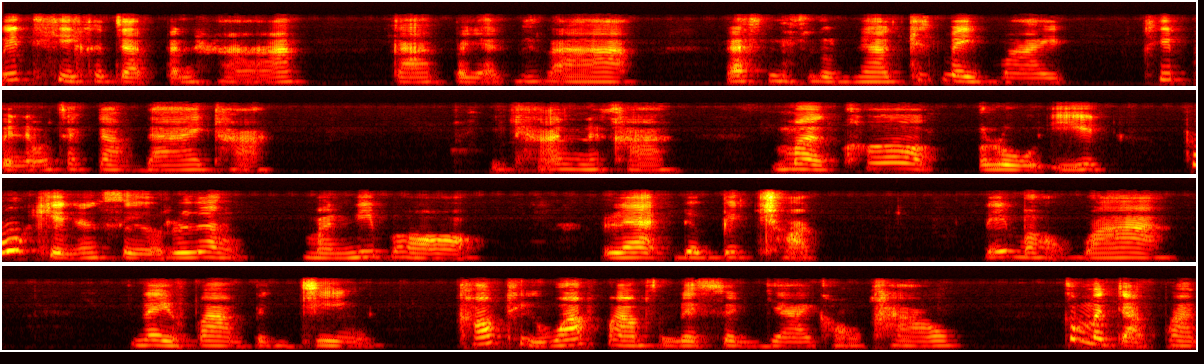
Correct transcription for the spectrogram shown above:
วิธีขจัดปัญหา การประหยัดเวลา และสนับสนุนแนวคิดใหม่ๆ ที่เป็นนวัตกรรมได้ค่ะ อีกท่านนะคะมาเคิลรูอีทผู้เขียนหนังสือเรื่อง Moneyball และ The Big Shot ได้บอกว่าในความเป็นจริง เขาถือว่าความสำเร็จส่วนใหญ่ของเขา ก็มาจากความ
